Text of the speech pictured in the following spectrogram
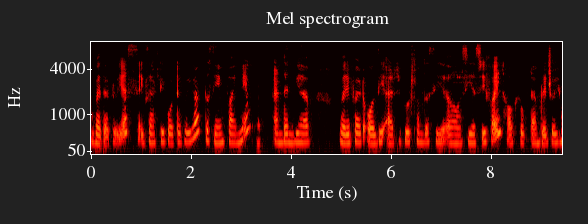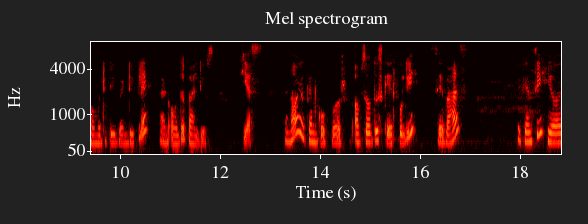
weather to yes exactly whatever you have the same file name and then we have verified all the attributes from the C, uh, CSV file outlook temperature humidity wind play and all the values Yes. And now you can go for observe this carefully. Save as. You can see here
